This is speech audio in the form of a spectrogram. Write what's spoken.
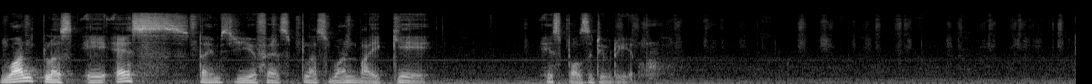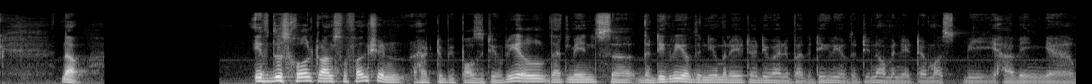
1 plus a s times g of s plus 1 by k is positive real. Now, if this whole transfer function had to be positive real, that means uh, the degree of the numerator divided by the degree of the denominator must be having uh,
